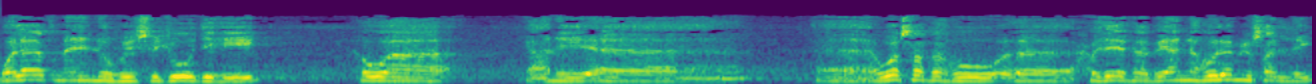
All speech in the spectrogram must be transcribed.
ولا يطمئن في سجوده هو يعني آه وصفه آه حذيفة بأنه لم يصلي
